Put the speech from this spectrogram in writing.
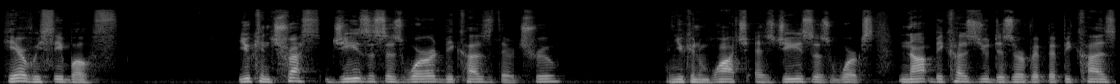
Here we see both. You can trust Jesus' word because they're true. And you can watch as Jesus works, not because you deserve it, but because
